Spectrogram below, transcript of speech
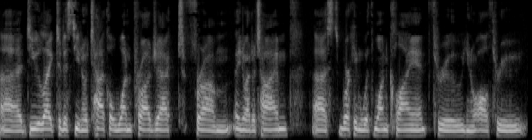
Uh, do you like to just you know tackle one project from you know at a time, uh, working with one client through you know all through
